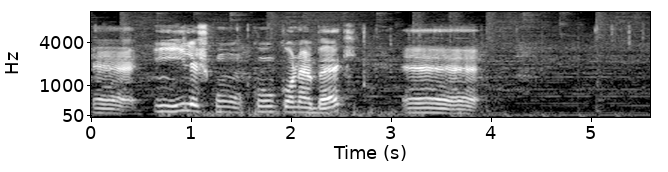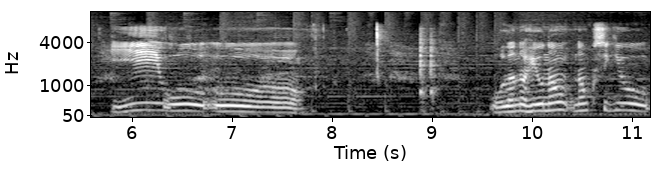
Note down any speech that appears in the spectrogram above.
é, em ilhas com, com o cornerback. É, e o, o, o Lano Rio não, não conseguiu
